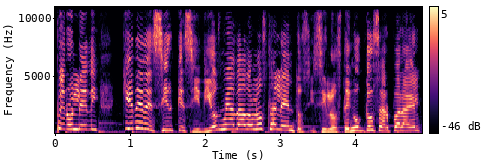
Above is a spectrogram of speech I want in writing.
Pero, Lady, quiere decir que si Dios me ha dado los talentos y si los tengo que usar para Él,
